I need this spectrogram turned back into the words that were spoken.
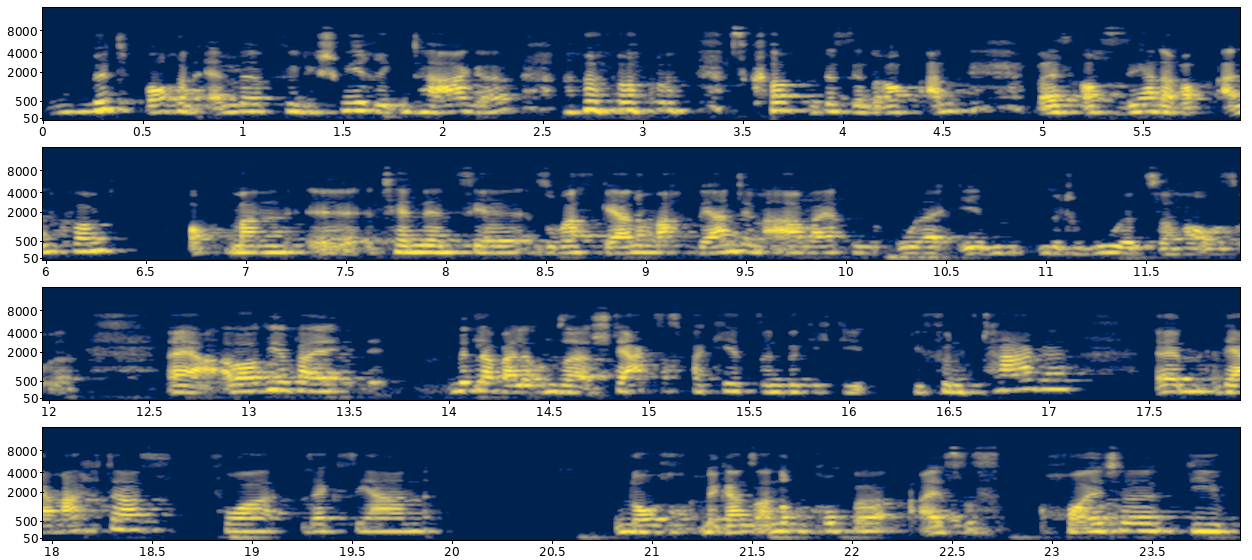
mit Wochenende für die schwierigen Tage. es kommt ein bisschen drauf an, weil es auch sehr darauf ankommt, ob man äh, tendenziell sowas gerne macht während dem Arbeiten oder eben mit Ruhe zu Hause. Naja, aber auf jeden Fall, mittlerweile unser stärkstes Paket sind wirklich die, die fünf Tage. Ähm, wer macht das? Vor sechs Jahren noch eine ganz andere Gruppe, als es heute die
